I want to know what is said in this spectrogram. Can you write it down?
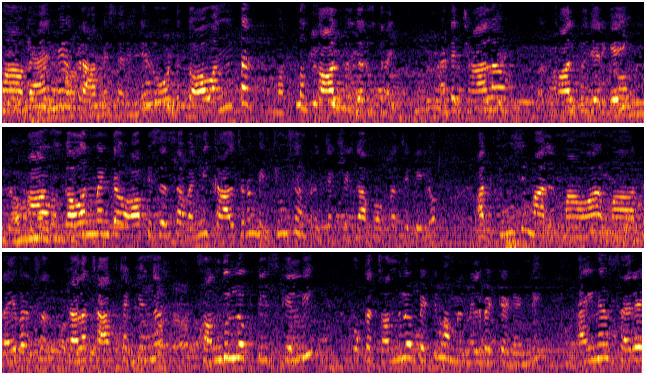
మా వ్యాన్ అక్కడ ఆపేశారండి. రోడ్డు తోవంతా మొత్తం కాల్పులు జరుగుతున్నాయి. అంటే చాలా కాల్పులు జరిగాయి. ఆ గవర్నమెంట్ ఆఫీసర్స్ అవన్నీ కాల్చడం మేము చూసాం ప్రత్యక్షంగా పోక్రా సిటీలో. అది చూసి మా మా మా డ్రైవర్ చాలా చాకచక్యంగా సందుల్లోకి తీసుకెళ్ళి ఒక చందులో పెట్టి మమ్మల్ని నిలబెట్టాడండి. అయినా సరే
